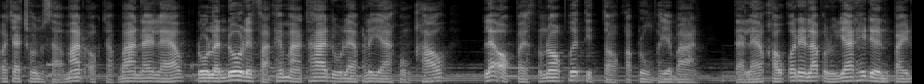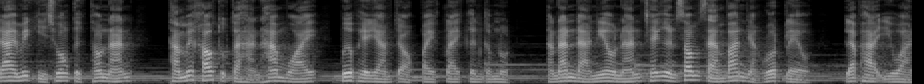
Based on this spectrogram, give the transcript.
ประชาชนสามารถออกจากบ้านได้แล้ว โรลันโดเลยฝากให้มาธาดูแลภรรยาของเขา และออกไปข้างนอกเพื่อติดต่อกับโรงพยาบาล แต่แล้วเขาก็ได้รับอนุญาตให้เดินไปได้ไม่กี่ช่วงตึกเท่านั้นทำให้เขาถูกทหารห้ามไว้ เมื่อพยายามจะออกไปไกลเกินกำหนด ทางด้านดาเนียลนั้นใช้เงินซ่อมแซมบ้านอย่างรวดเร็ว และพาอีวาน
